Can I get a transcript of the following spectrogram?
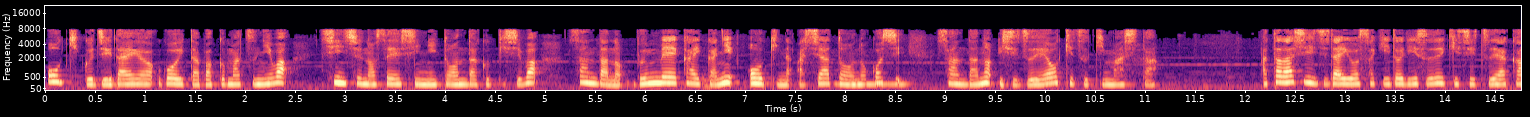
大きく時代が動いた幕末には新種の精神に富んだ久喜市は三田の文明開化に大きな足跡を残し三田の礎を築きました。新しい時代を先取りする気質や考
